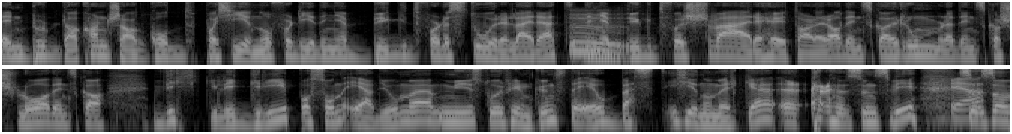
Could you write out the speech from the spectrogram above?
den burde kanskje ha gått på kino, fordi den er bygd for det store lerret. Den er bygd for svære høyttalere, den skal rumle, den skal slå, den skal virkelig gripe, og sånn er det jo med mye stor filmkunst. Det er jo best i kinomørket, syns vi. Ja. Så, så,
